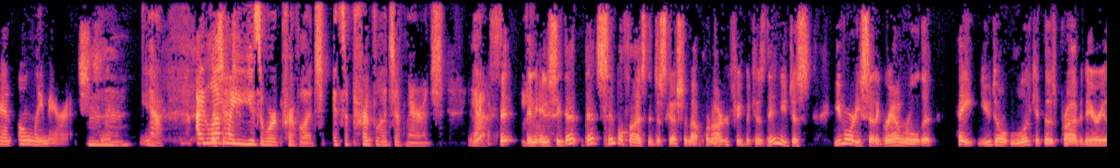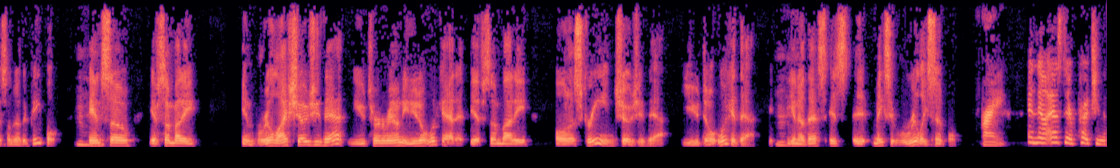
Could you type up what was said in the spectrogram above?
and only marriage. Mhm. Yeah. I love how you use the word privilege. It's a privilege of marriage. Yeah. Yes. It, and, and see that that simplifies the discussion about pornography because then you just you've already set a ground rule that hey you don't look at those private areas on other people Mhm. and so if somebody in real life shows you that you turn around and you don't look at it if somebody on a screen shows you that you don't look at that Mhm. you know that's it's it makes it really simple Right. And now, as they're approaching the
